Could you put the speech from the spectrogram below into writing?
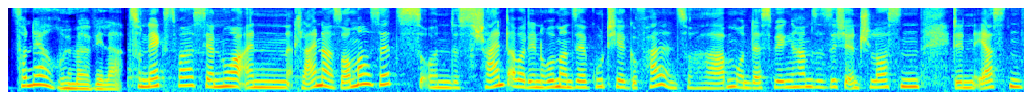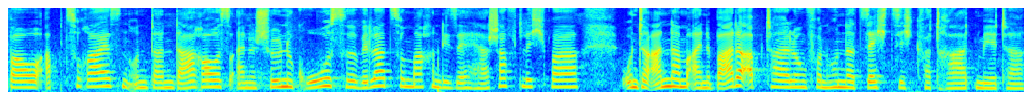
von der Römervilla. Zunächst war es ja nur ein kleiner Sommersitz und es scheint aber den Römern sehr gut hier gefallen zu haben und deswegen haben sie sich entschlossen, den ersten Gartenbau abzureißen und dann daraus eine schöne große Villa zu machen, die sehr herrschaftlich war. Unter anderem eine Badeabteilung von 160 Quadratmeter.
